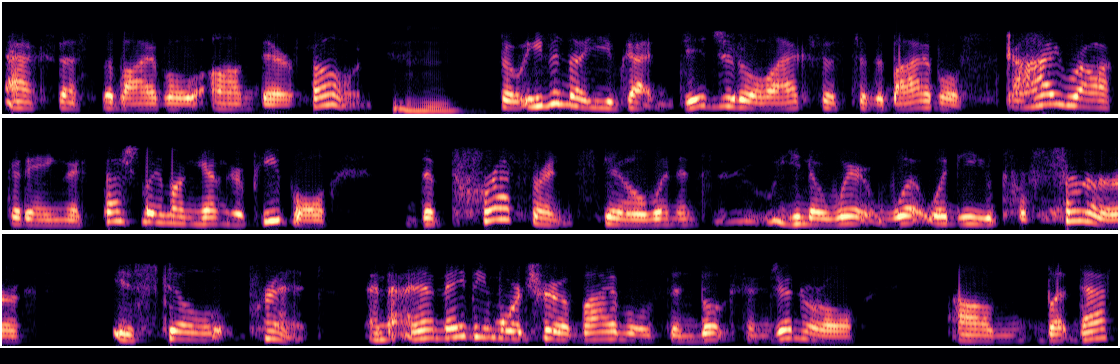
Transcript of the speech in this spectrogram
access the Bible on their phone. hmm So even though you've got digital access to the Bible skyrocketing, especially among younger people, the preference still when it's you know where what what do you prefer is still print, and, and it may be more true of Bibles than books in general. Um, but that's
